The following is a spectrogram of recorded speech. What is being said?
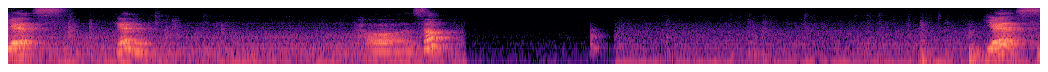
Yes. Good. Paws up. Yes.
